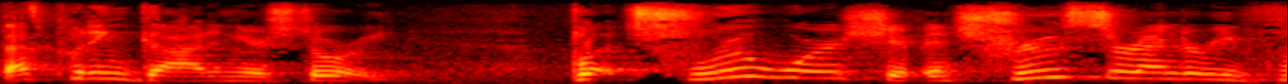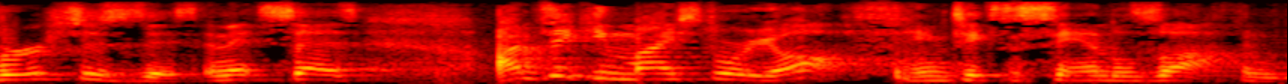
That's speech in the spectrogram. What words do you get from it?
That's putting God in your story. But true worship and true surrender reverses this, and it says, I'm taking my story off. And he takes the sandals off and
